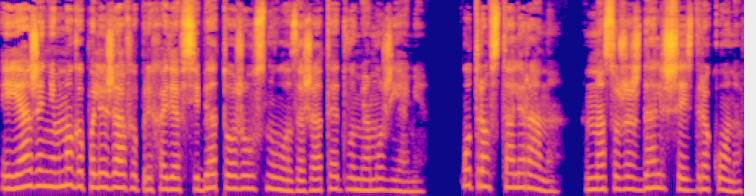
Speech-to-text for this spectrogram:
И я же, немного полежав и приходя в себя, тоже уснула, зажатая двумя мужьями. Утром встали рано. Нас уже ждали шесть драконов.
